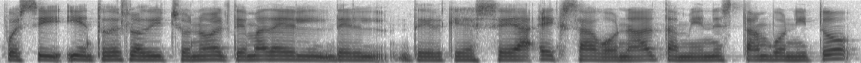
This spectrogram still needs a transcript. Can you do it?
Pues sí, y entonces lo dicho, ¿no? El tema del, del, que sea hexagonal también es tan bonito.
